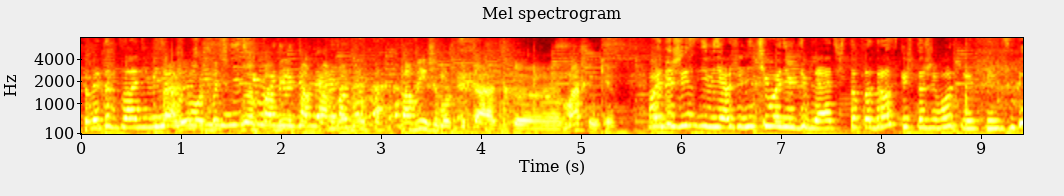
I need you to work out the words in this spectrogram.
В этом плане меня Да, вы, может быть, побли- по- по- удивляет. по- поближе, может быть, да, к э, Машеньке. В этой жизни меня уже ничего не удивляет, что подростки, что животные, в принципе.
